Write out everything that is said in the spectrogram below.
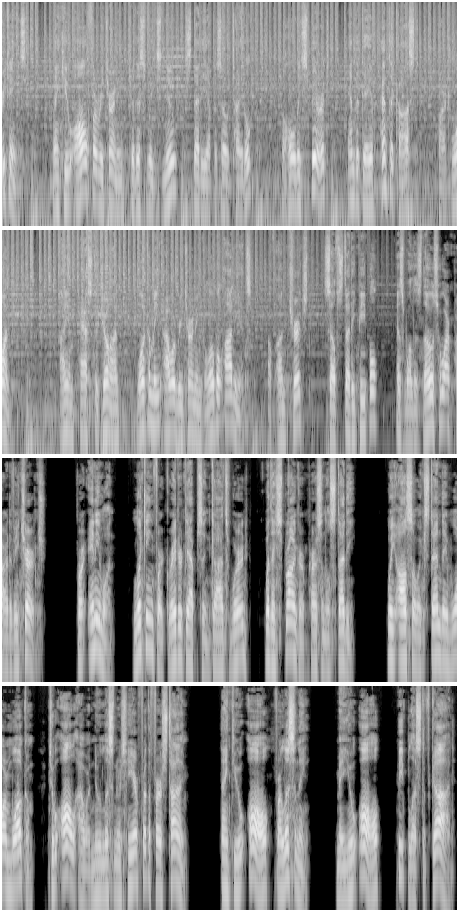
Greetings. Thank you all for returning to this week's new study episode titled The Holy Spirit and the Day of Pentecost, Part 1. I am Pastor John, welcoming our returning global audience of unchurched, self study people, as well as those who are part of a church. For anyone looking for greater depths in God's Word with a stronger personal study, we also extend a warm welcome to all our new listeners here for the first time. Thank you all for listening. May you all be blessed of God.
